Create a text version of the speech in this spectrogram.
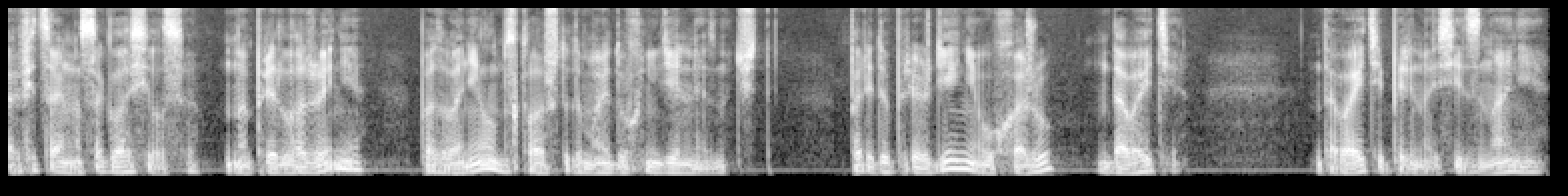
официально согласился на предложение. Позвонил им, сказал, что это мое двухнедельное, значит, предупреждение. Ухожу. Давайте, давайте переносить знания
